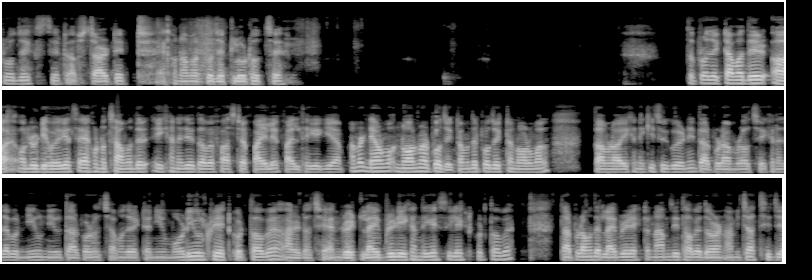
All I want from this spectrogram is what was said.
প্রজেক্ট সেট স্টার্টেড এখন আমার প্রজেক্ট লোড হচ্ছে। তো প্রজেক্ট আমাদের অলরেডি হয়ে গেছে। এখন হচ্ছে আমাদের এখানে যেতে হবে ফার্স্টে ফাইলে ফাইল থেকে গিয়ে আমরা নর্মাল প্রজেক্ট আমাদের প্রজেক্টটা নর্মাল তো আমরা এখানে কিছুই করিনি। তারপর আমরা হচ্ছে এখানে যাব নিউ নিউ তারপর হচ্ছে আমাদের একটা নিউ মডিউল ক্রিয়েট করতে হবে। আর এটা হচ্ছে অ্যান্ড্রয়েড লাইব্রেরি এখান থেকে সিলেক্ট করতে হবে। তারপর আমাদের লাইব্রেরি একটা নাম দিতে হবে। ধরেন আমি চাচ্ছি যে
